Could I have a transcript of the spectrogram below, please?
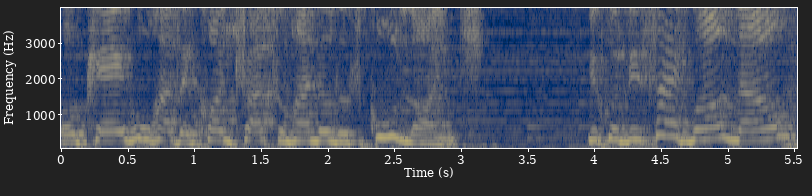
okay, who has a contract to handle the school lunch. You could decide, well, now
